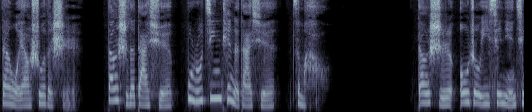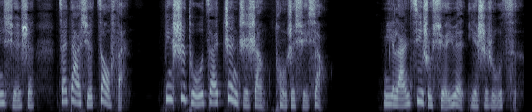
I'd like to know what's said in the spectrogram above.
但我要说的是，当时的大学不如今天的大学这么好。当时欧洲一些年轻学生在大学造反，并试图在政治上统治学校。米兰技术学院也是如此。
